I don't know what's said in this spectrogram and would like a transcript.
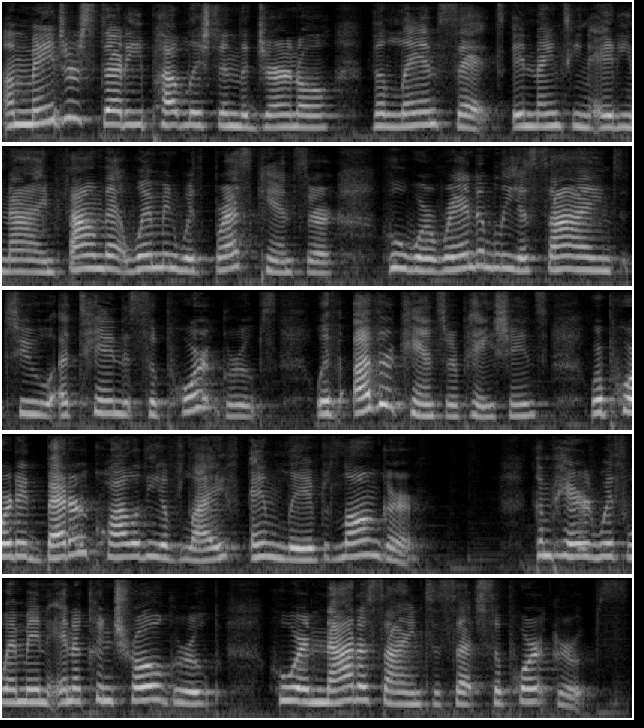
A major study published in the journal The Lancet in 1989 found that women with breast cancer who were randomly assigned to attend support groups with other cancer patients reported better quality of life and lived longer compared with women in a control group who were not assigned to such support groups.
